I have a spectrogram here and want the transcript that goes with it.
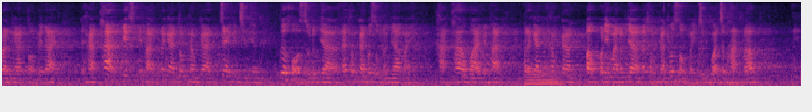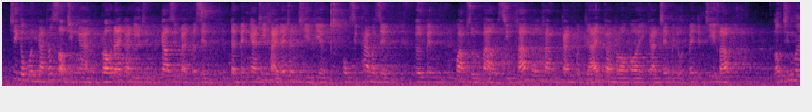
รันงานต่อไปได้ แต่หากค่า x ไม่ผ่านพนักงานต้องทำการแจ้งเอนจิเนียร์เพื่อขอสูตรน้ำยาและทำการผสมน้ำยาใหม่ หากค่า y ไม่ผ่านพนักงานต้องทำการปรับปริมาณน้ำยาและทำการทดสอบใหม่จนกว่าจะผ่านครับ ที่กระบวนการทดสอบชิ้นงาน เราได้งานดีถึง 98%แต่เป็นงานที่ขายได้ทันทีเพียง 65%เกิดเป็นความสูญเปล่า สินค้าคงคลังการขนย้ายการรอคอยการใช้ประโยชน์ไม่เต็มที่ครับ เราจึงมา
